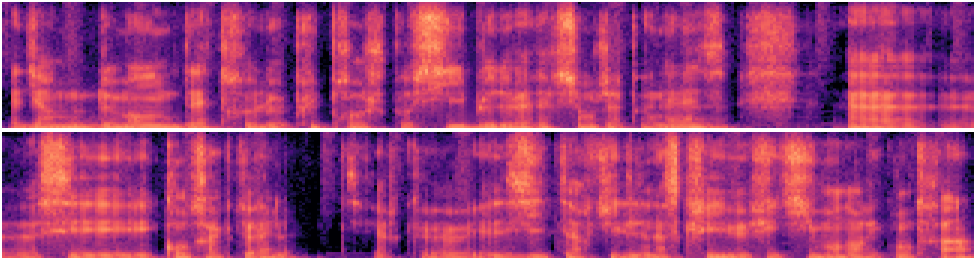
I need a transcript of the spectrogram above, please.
C'est-à-dire nous demandent d'être le plus proche possible de la version japonaise. Euh, c'est contractuel, c'est-à-dire qu'il y a des éditeurs qui l'inscrivent effectivement dans les contrats.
